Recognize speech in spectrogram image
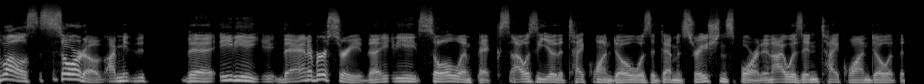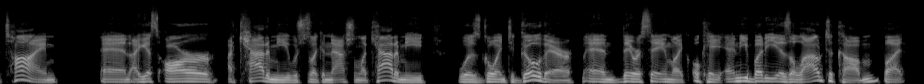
well, sort of. I mean, the 88, the anniversary, the 88 Seoul Olympics, that was the year that Taekwondo was a demonstration sport. And I was in Taekwondo at the time. And I guess our academy, which is like a national academy, was going to go there. And they were saying, like, okay, anybody is allowed to come, but,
